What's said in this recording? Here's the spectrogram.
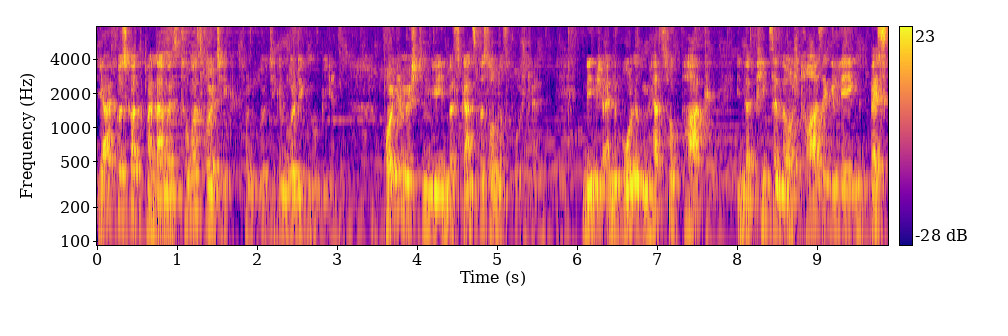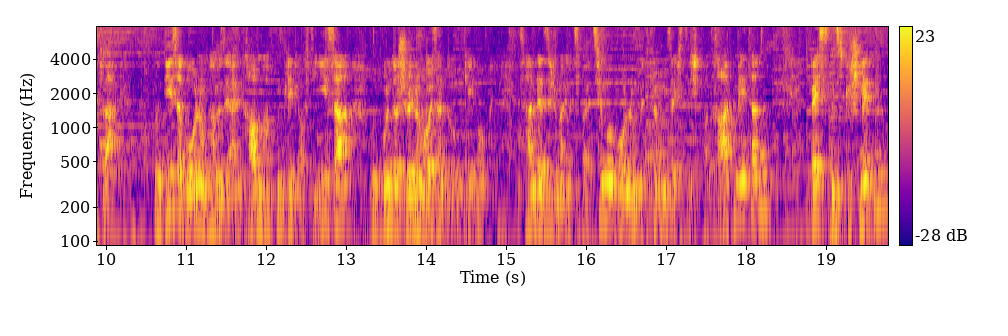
Ja, grüß Gott, mein Name ist Thomas Rötig von Rötig und Rötig Immobilien. Heute möchten wir Ihnen was ganz Besonderes vorstellen, nämlich eine Wohnung im Herzogpark in der Pinzenauer Straße gelegen, Bestlage. Von dieser Wohnung haben Sie einen traumhaften Blick auf die Isar und wunderschöne Häuser in der Umgebung. Es handelt sich um eine Zwei-Zimmer-Wohnung mit 65 Quadratmetern, bestens geschnitten.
